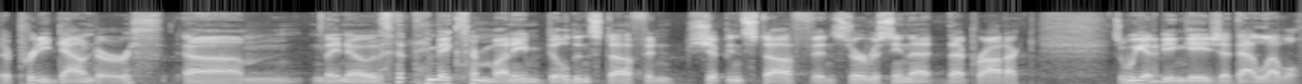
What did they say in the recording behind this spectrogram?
they're pretty down to earth. Um, they know that they make their money building stuff and shipping stuff and servicing that, that product. So we got to be engaged at that level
